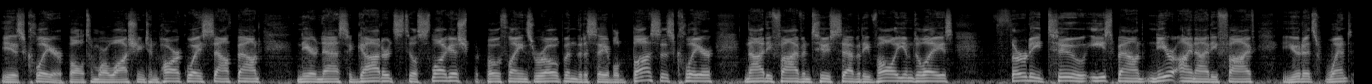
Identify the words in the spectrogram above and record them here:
is clear. Baltimore Washington Parkway southbound near NASA Goddard still sluggish, but both lanes are open. The disabled bus is clear. 95 and 270 volume delays. 32 eastbound near I 95. Units went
